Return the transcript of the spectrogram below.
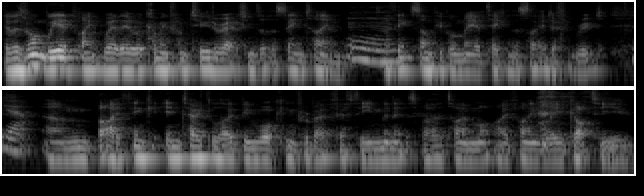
There was one weird point where they were coming from two directions at the same time. So I think some people may have taken a slightly different route. Yeah. Um, but I think in total I'd been walking for about 15 minutes by the time I finally got to you.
